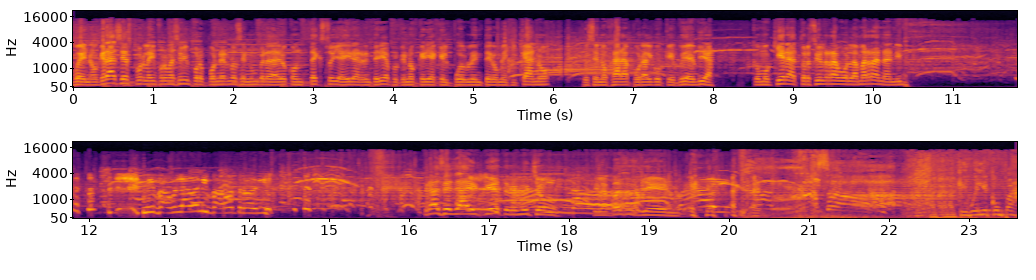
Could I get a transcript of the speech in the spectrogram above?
Bueno, gracias por la información y por ponernos en un verdadero contexto y a ir a Rentería porque no quería que el pueblo entero mexicano pues se enojara por algo que, mira, como quiera, torció el rabo la marrana, ni... ni para un lado ni para otro. Gracias, Jair, cuídate mucho. Que la pases bien. ¿A qué huele, compa?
